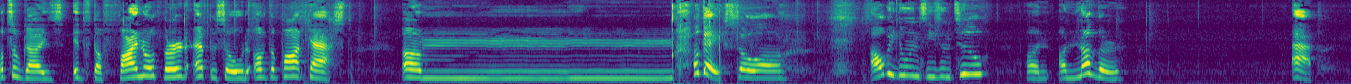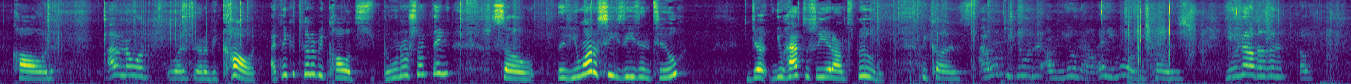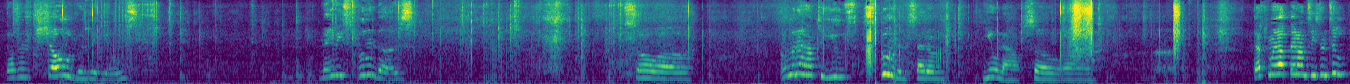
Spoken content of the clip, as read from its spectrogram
What's up, guys? It's the final third episode of the podcast. Um. Okay, so uh, I'll be doing season two on another app called I don't know what what it's gonna be called. I think it's gonna be called Spoon or something. So if you want to see season two, you have to see it on Spoon because I won't be doing it on YouNow anymore because YouNow doesn't uh, doesn't show the videos. Maybe Spoon does. So uh, I'm gonna have to use Spoon instead of YouNow. So. Uh, that's my update on season two.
